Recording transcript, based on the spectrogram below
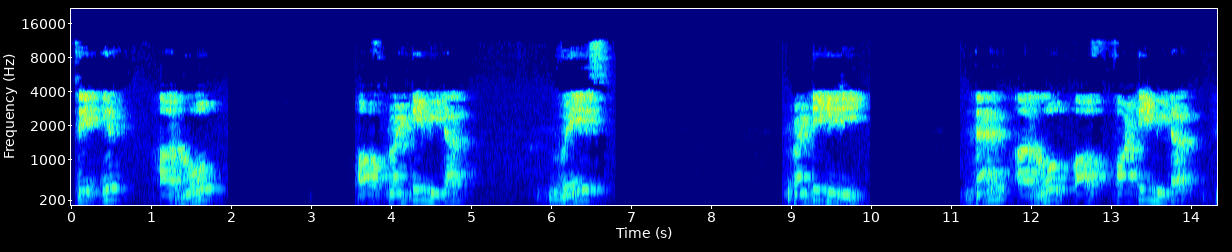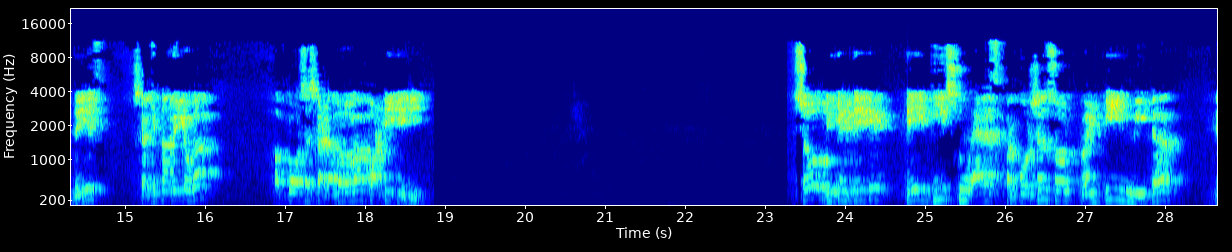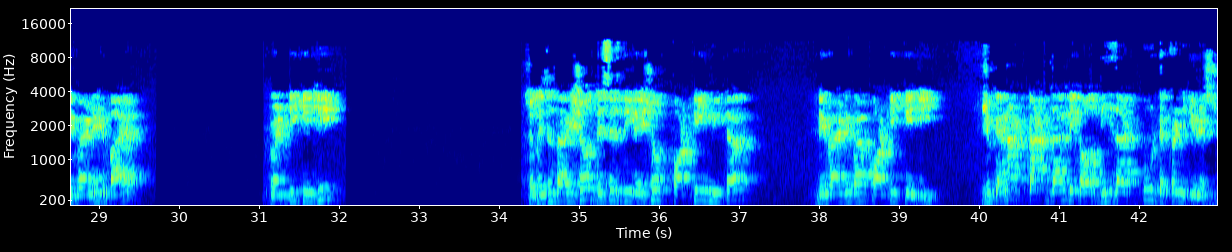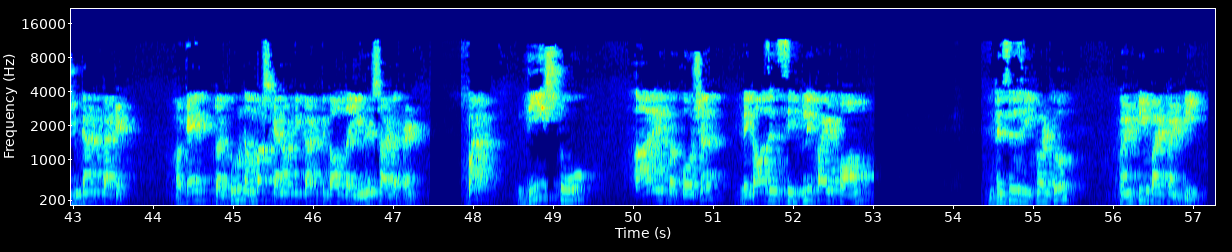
say if a rope of 20 meter weighs 20 kg, then a rope of 40 meter weighs इसका कितना wait होगा of course इसका double होगा 40 kg. So we can take it take these two as proportions. So 20 meter divided by 20 kg. So this is the ratio. This is the ratio 40 meter divided by 40 kg. You cannot cut them because these are two different units. You cannot cut it. Okay, the two numbers cannot be cut because the units are different. But these two are in proportion because in simplified form, this is equal to 20 by 20.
